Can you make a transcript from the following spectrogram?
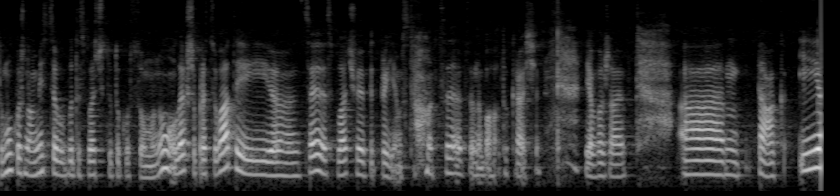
Тому кожного місяця ви будете сплачувати таку суму. Ну, легше працювати, і е, це сплачує підприємство. Це, це набагато краще, я вважаю. Е, так, і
